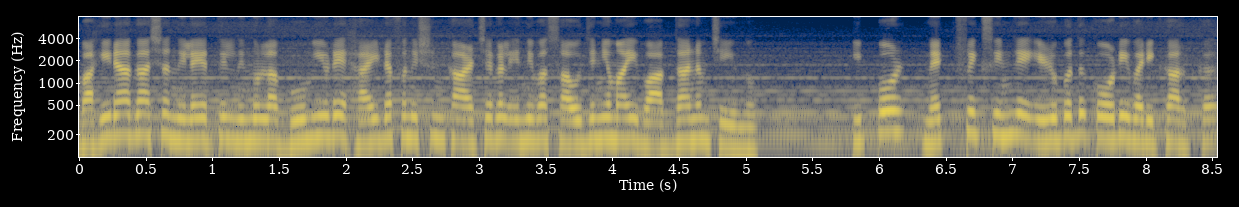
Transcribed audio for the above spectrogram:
ബഹിരാകാശ നിലയത്തിൽ നിന്നുള്ള ഭൂമിയുടെ ഹൈ ഡെഫിനിഷൻ കാഴ്ചകൾ എന്നിവ സൗജന്യമായി വാഗ്ദാനം ചെയ്യുന്നു. ഇപ്പോൾ നെറ്റ്ഫ്ലിക്സിന്റെ എഴുപത് കോടി വരിക്കാർക്ക്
